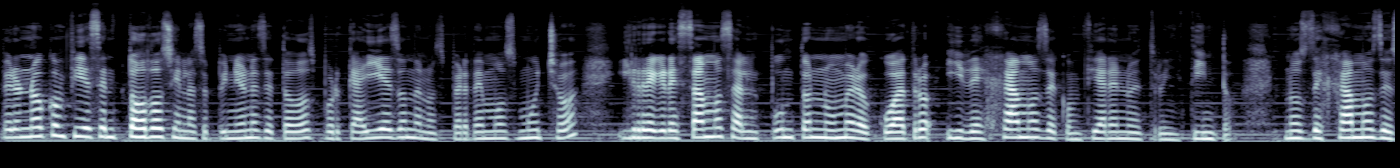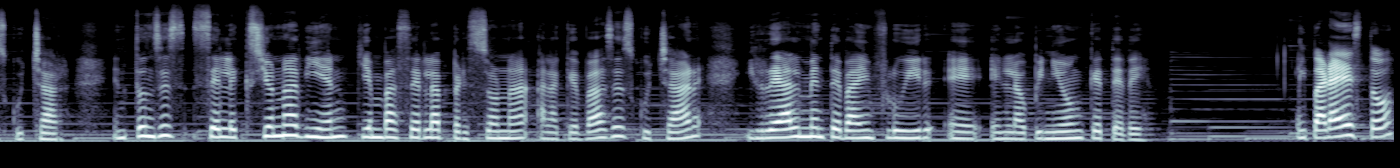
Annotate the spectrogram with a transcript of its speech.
pero no confíes en todos y en las opiniones de todos porque ahí es donde nos perdemos mucho y regresamos al punto número cuatro y dejamos de confiar en nuestro instinto, nos dejamos de escuchar. Entonces selecciona bien quién va a ser la persona a la que vas a escuchar y realmente va a influir eh, en la opinión que te dé. Y para esto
